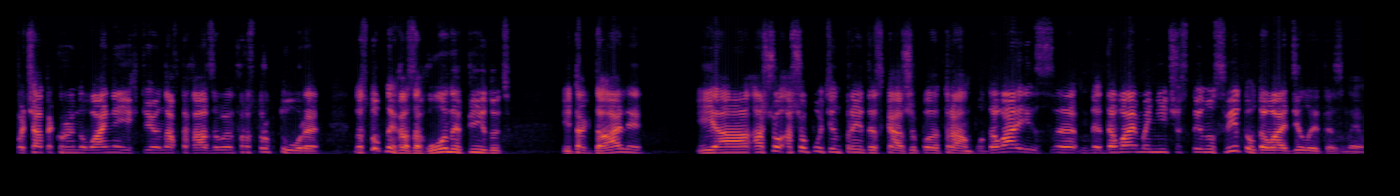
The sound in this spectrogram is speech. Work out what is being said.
початок руйнування їхньої нафтогазової інфраструктури. Наступні газогони підуть і так далі. І а, а що, а що Путін прийде, скаже по Трампу? Давай з е, давай мені частину світу, давай ділити з ним.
